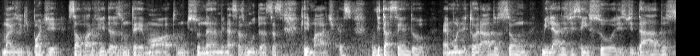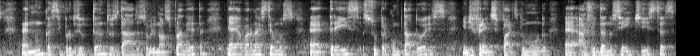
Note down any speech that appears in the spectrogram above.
mas o que pode salvar vidas num terremoto, num tsunami, nessas mudanças climáticas. O que está sendo é, monitorado são milhares de sensores, de dados, né? nunca se produziu tantos dados sobre o nosso planeta, e aí agora nós temos é, três supercomputadores em diferentes partes do mundo, é, ajudando cientistas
